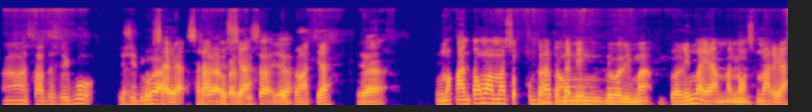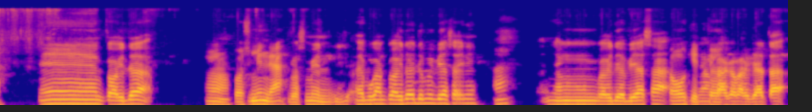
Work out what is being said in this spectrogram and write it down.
ah seratus ribu isi Pulsa dua ya, 100 ya. pulsa, Gede ya. banget ya. ya Lima kantong mah masuk ke berapa tadi? dua lima 25 ya, Hmm. kantong semar ya. ini Florida Hmm, Gosmin ya. Gosmin eh bukan Florida demi biasa ini Hah? yang Florida biasa Oh, gitu. yang kagak varigata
